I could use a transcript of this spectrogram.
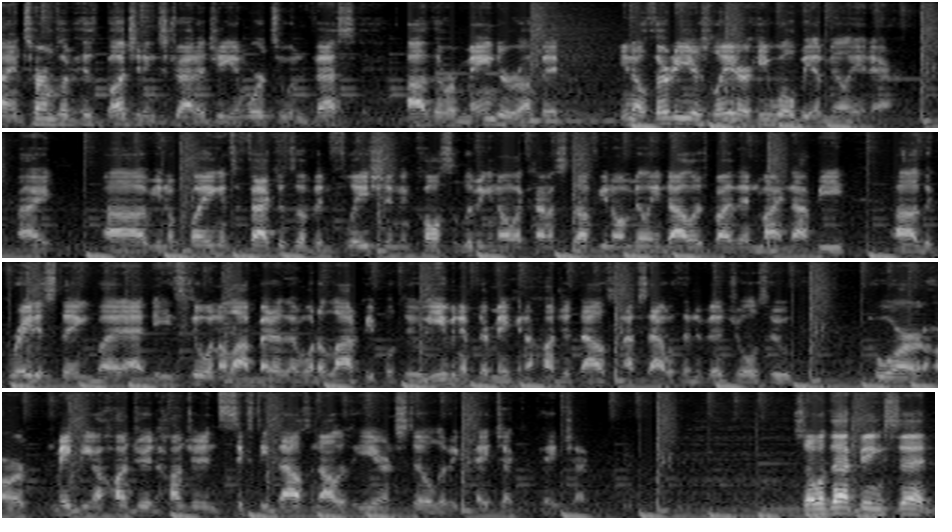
in terms of his budgeting strategy and were to invest uh, the remainder of it, you know, thirty years later, he will be a millionaire, right? Uh, you know, playing into factors of inflation and cost of living and all that kind of stuff. You know, a million dollars by then might not be uh, the greatest thing, but he's doing a lot better than what a lot of people do, even if they're making a hundred thousand. I've sat with individuals who who are, are making a hundred, hundred and sixty thousand dollars a year and still living paycheck to paycheck. So with that being said,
